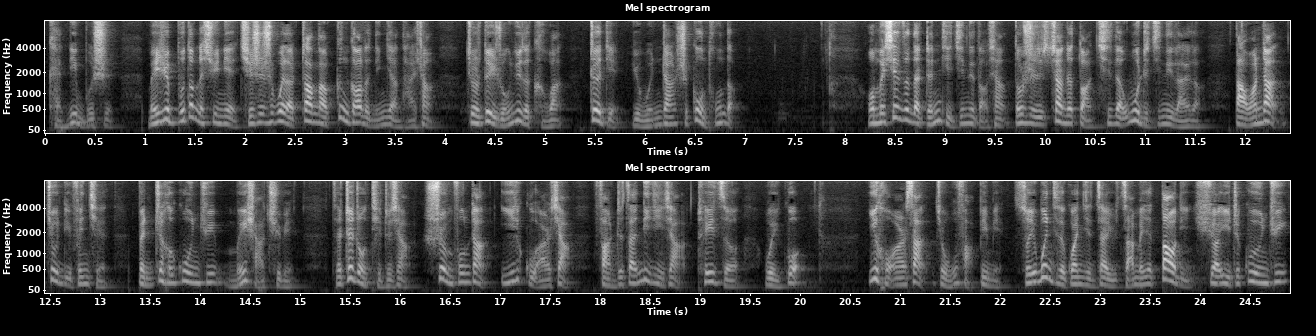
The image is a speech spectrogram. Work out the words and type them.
肯定不是。每日不断的训练，其实是为了站到更高的领奖台上，就是对荣誉的渴望。这点与文章是共通的。我们现在的整体经济导向都是向着短期的物质经济来的，打完仗就地分钱，本质和雇佣军没啥区别。在这种体制下，顺风仗一鼓而下，反之在逆境下推责诿过，一哄而散就无法避免。所以问题的关键在于，咱们到底需要一支雇佣军，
